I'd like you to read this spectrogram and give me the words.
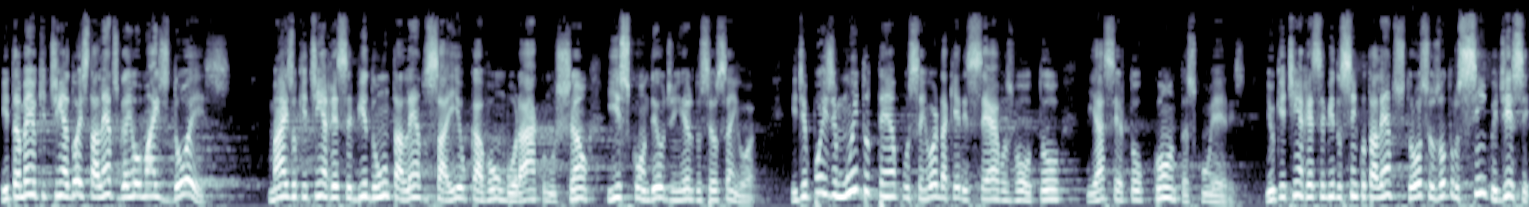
E também o que tinha dois talentos ganhou mais dois. Mas o que tinha recebido um talento saiu, cavou um buraco no chão e escondeu o dinheiro do seu senhor. E depois de muito tempo, o senhor daqueles servos voltou e acertou contas com eles. E o que tinha recebido cinco talentos trouxe os outros cinco e disse:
